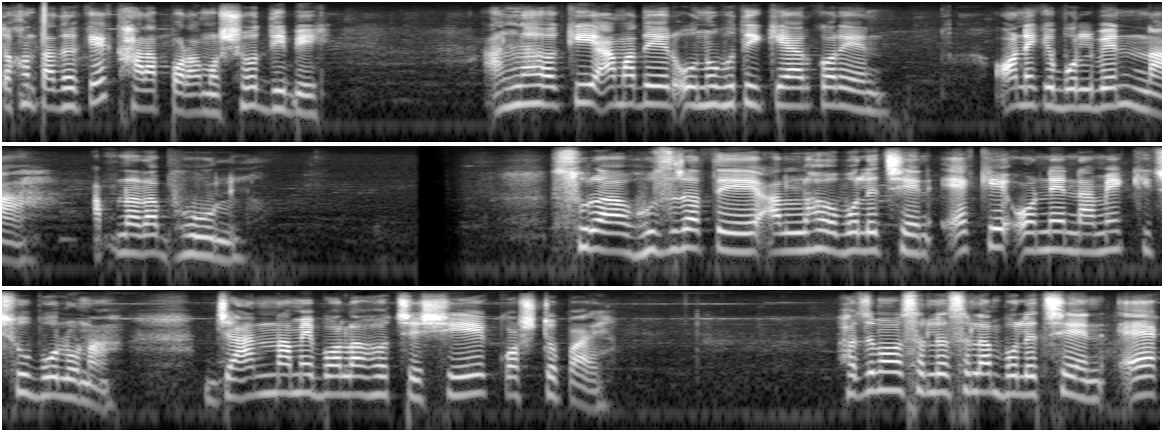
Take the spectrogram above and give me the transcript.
তখন তাদেরকে খারাপ পরামর্শ দিবে। আল্লাহ কি আমাদের অনুভূতি কেয়ার করেন? অনেকে বলবেন, না, আপনারা ভুল। সুরা হুজরাতে আল্লাহ বলেছেন, একে অন্যের নামে কিছু বলো না। যার নামে বলা হচ্ছে, সে কষ্ট পায়। মোহাম্মদ সাল্লাহ সাল্লাম বলেছেন, এক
